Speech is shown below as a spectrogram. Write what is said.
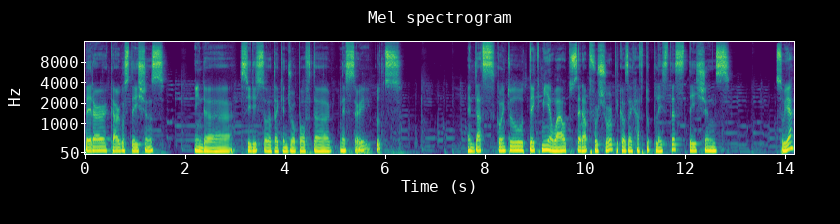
better cargo stations in the cities so that I can drop off the necessary goods. And that's going to take me a while to set up for sure because I have to place the stations. So yeah,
